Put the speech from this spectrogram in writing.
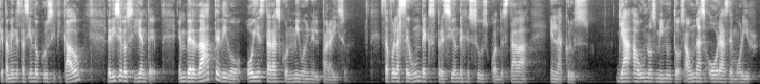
que también está siendo crucificado, le dice lo siguiente, en verdad te digo, hoy estarás conmigo en el paraíso. Esta fue la segunda expresión de Jesús cuando estaba en la cruz, ya a unos minutos, a unas horas de morir.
